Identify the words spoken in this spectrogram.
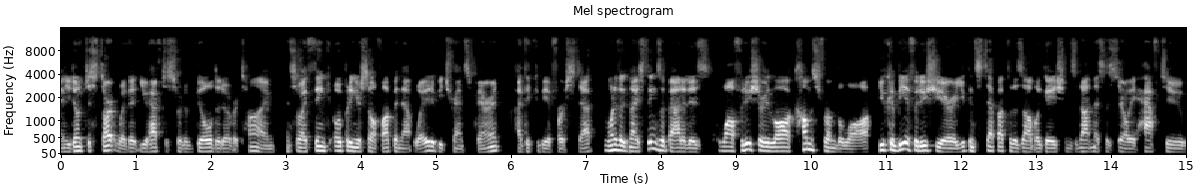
and you don't just start with it you have to sort of build it over time and so i think opening yourself up in that way to be transparent I think could be a first step. One of the nice things about it is while fiduciary law comes from the law, you can be a fiduciary, you can step up to those obligations and not necessarily have to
